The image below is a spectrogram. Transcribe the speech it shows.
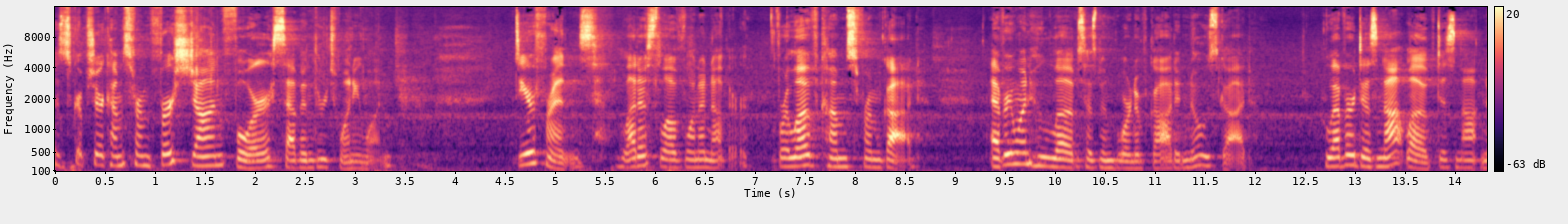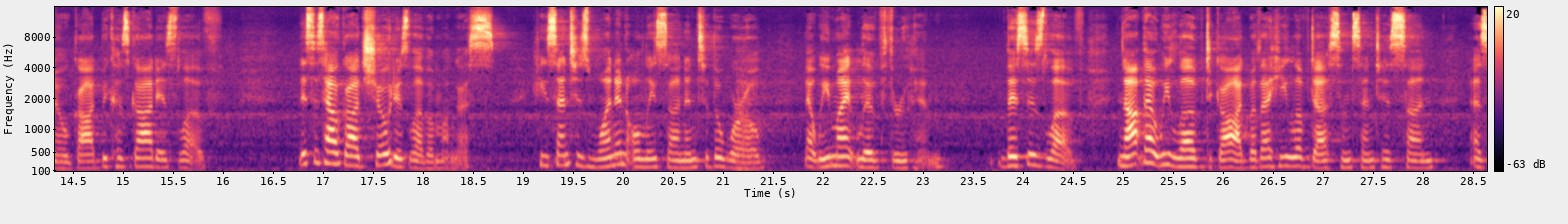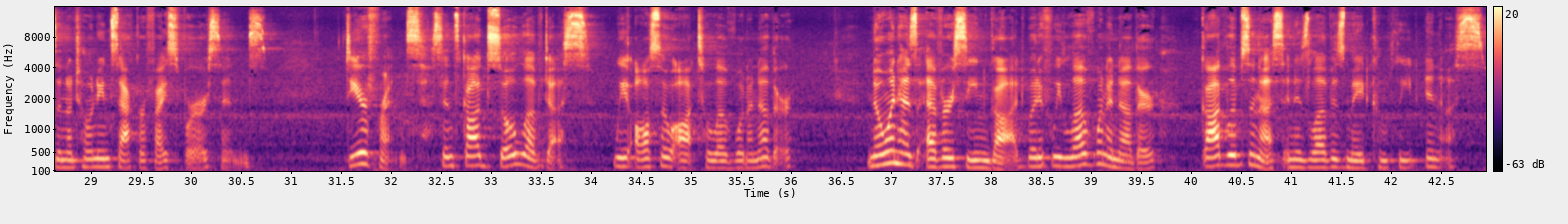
The scripture comes from 1 John 4 7 through 21. Dear friends, let us love one another, for love comes from God. Everyone who loves has been born of God and knows God. Whoever does not love does not know God, because God is love. This is how God showed his love among us. He sent his one and only Son into the world that we might live through him. This is love, not that we loved God, but that he loved us and sent his Son as an atoning sacrifice for our sins. Dear friends, since God so loved us, we also ought to love one another. No one has ever seen God, but if we love one another, God lives in us and his love is made complete in us.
